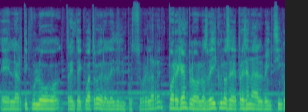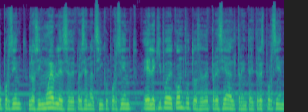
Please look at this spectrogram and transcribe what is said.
el artículo 34 de la ley del impuesto sobre la renta. Por ejemplo, los vehículos se deprecian al 25%, los inmuebles se deprecian al 5%, el equipo de cómputo se deprecia al 33%.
